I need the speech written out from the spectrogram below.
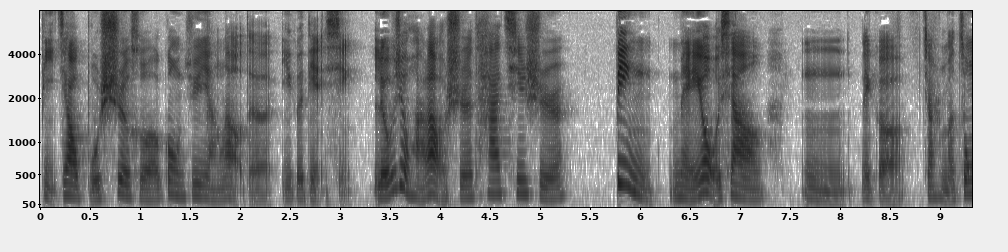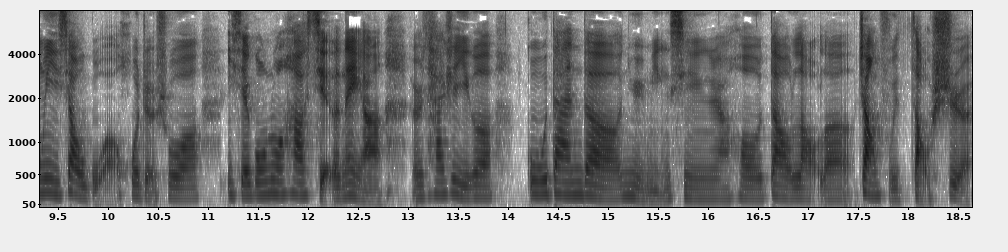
比较不适合共居养老的一个典型。刘雪华老师他其实并没有像嗯那个叫什么综艺效果，或者说一些公众号写的那样，而她是一个孤单的女明星，然后到老了丈夫早逝，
